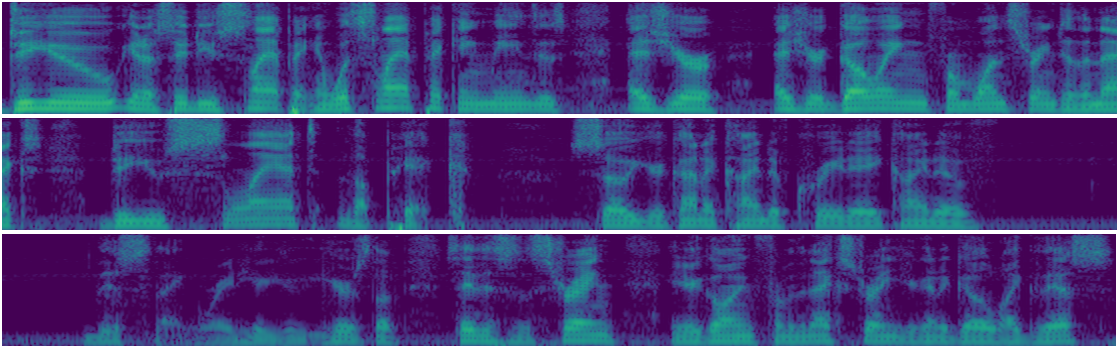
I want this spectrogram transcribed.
do you you know so do you slant pick? And what slant picking means is as you're as you're going from one string to the next, do you slant the pick? So you're going to kind of create a kind of this thing right here. You, here's the say this is a string, and you're going from the next string. You're going to go like this.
